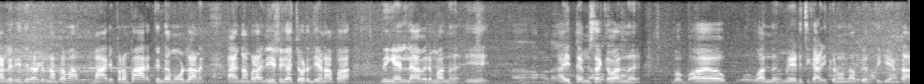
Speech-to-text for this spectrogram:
നല്ല രീതിയിൽ നടക്കണം നമ്മുടെ മാരിപ്പുറം പാലത്തിന്റെ മുകളിലാണ് നമ്മൾ അന്വേഷിച്ച് അനീഷ് കച്ചവടം ചെയ്യണം. അപ്പോൾ നിങ്ങൾ എല്ലാവരും വന്ന് ഈ ഐറ്റംസ് ഒക്കെ വന്ന് വന്ന് മേടിച്ച് കഴിക്കണമെന്ന് അഭ്യർത്ഥിക്കുകയാണ് കേട്ടോ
